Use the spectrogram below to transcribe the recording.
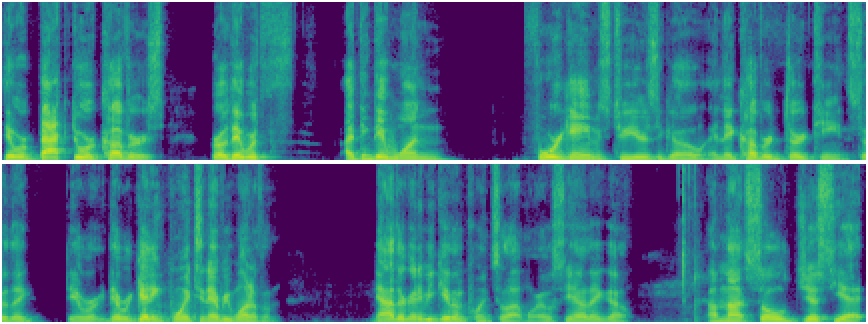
They were backdoor covers, bro. They were, th- I think they won four games two years ago, and they covered 13. So they they were they were getting points in every one of them. Now they're going to be giving points a lot more. We'll see how they go. I'm not sold just yet.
